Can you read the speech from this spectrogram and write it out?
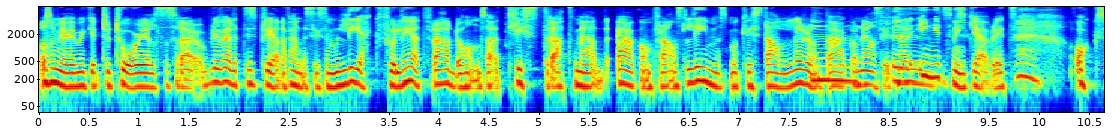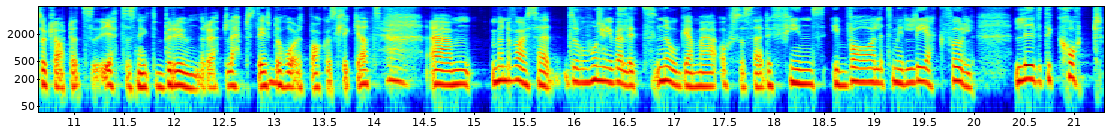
och som gör mycket tutorials och sådär och blev väldigt inspirerad av hennes liksom, lekfullhet för då hade hon så här klistrat med ögonfranslim, små kristaller runt ögonen och ansiktet. Fint. inget smink i övrigt. Och såklart ett jättesnyggt brunrött läppstift och håret bakåtslickat. Um, men då var det så här, då hon är väldigt noga med också så här, det finns i var lite mer lekfull. Livet är kort.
